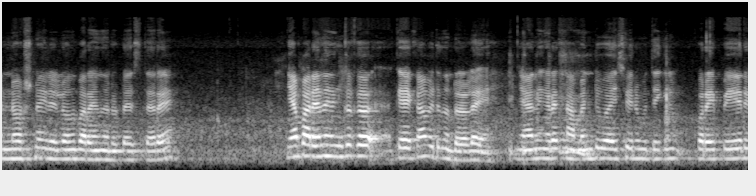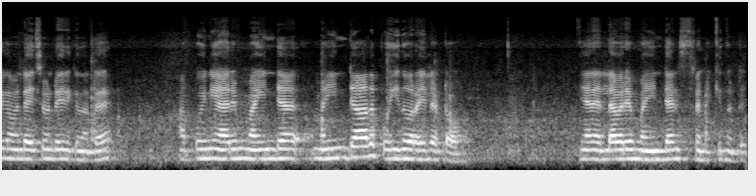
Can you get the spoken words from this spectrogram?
അന്വേഷണം ഇല്ലല്ലോ എന്ന് പറയുന്നുണ്ട് എസ്തേറെ. ഞാൻ പറയുന്നത് നിങ്ങൾക്കൊക്കെ കേൾക്കാൻ പറ്റുന്നുണ്ടോ അല്ലേ? ഞാൻ നിങ്ങളുടെ കമന്റ് വായിച്ച് വരുമ്പോഴത്തേക്കും കുറേ പേര് കമന്റ് അയച്ചുകൊണ്ടേ ഇരിക്കുന്നുണ്ട്. അപ്പോൾ ഇനി ആരും മൈൻഡ് മൈൻഡാതെ പോയി എന്ന് പറയില്ല കേട്ടോ. ഞാൻ എല്ലാവരെയും മൈൻഡാൻ ശ്രമിക്കുന്നുണ്ട്.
